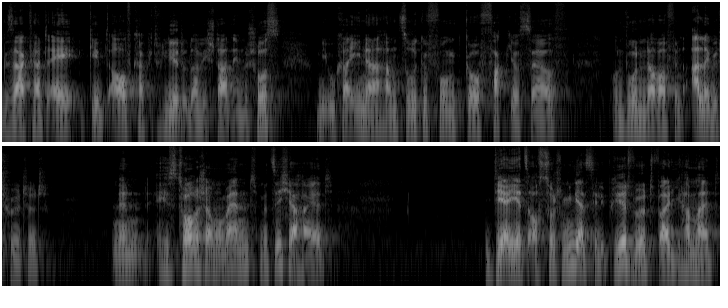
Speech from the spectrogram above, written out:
gesagt hat, ey, gebt auf, kapituliert oder wir starten den Beschuss. Und die Ukrainer haben zurückgefunkt, go fuck yourself und wurden daraufhin alle getötet. Ein historischer Moment mit Sicherheit, der jetzt auf Social Media zelebriert wird, weil die haben halt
